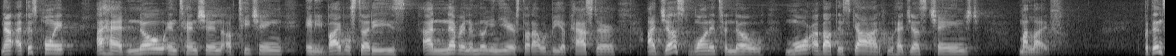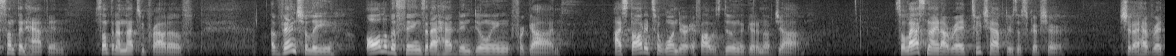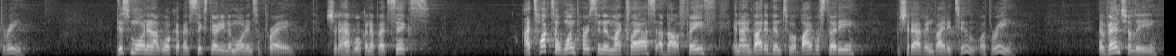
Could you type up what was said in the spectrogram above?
Now, at this point, I had no intention of teaching any Bible studies. I never in a million years thought I would be a pastor. I just wanted to know more about this God who had just changed my life. But then something happened, something I'm not too proud of. Eventually, all of the things that I had been doing for God, I started to wonder if I was doing a good enough job. So last night I read two chapters of scripture should I have read three? This morning I woke up at 6:30 in the morning to pray. Should I have woken up at 6? I talked to one person in my class about faith and I invited them to a Bible study, but should I have invited two or three? Eventually,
